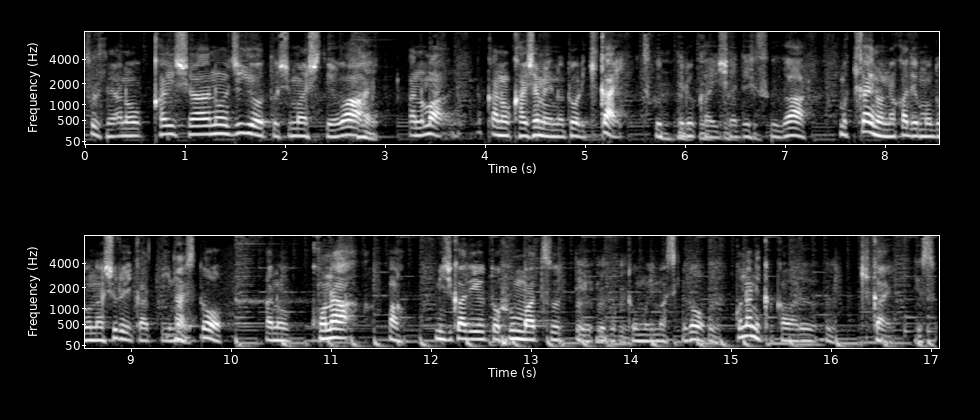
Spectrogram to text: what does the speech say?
そうですね。あの会社の事業としましては、はいあのまああの会社名の通り機械作ってる会社ですが、まあ機械の中でもどんな種類かって言いますと、あの粉まあ身近で言うと粉末って呼ぶと思いますけど粉に関わる機械です、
